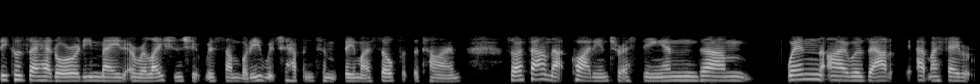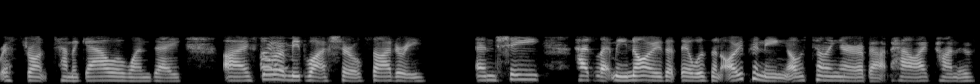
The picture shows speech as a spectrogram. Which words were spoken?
because they had already made a relationship with somebody, which happened to be myself at the time. So I found that quite interesting. And um, when I was out at my favourite restaurant, Tamagawa, one day, I saw a midwife, Cheryl Sidery, and she had let me know that there was an opening. I was telling her about how I kind of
